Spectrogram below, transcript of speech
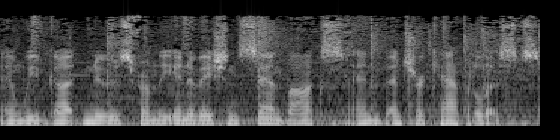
And we've got news from the Innovation Sandbox and venture capitalists.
